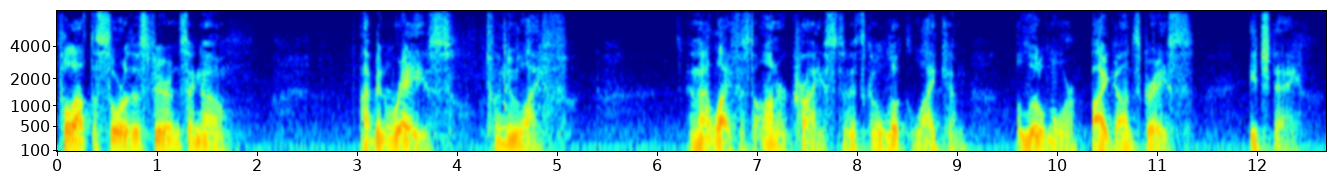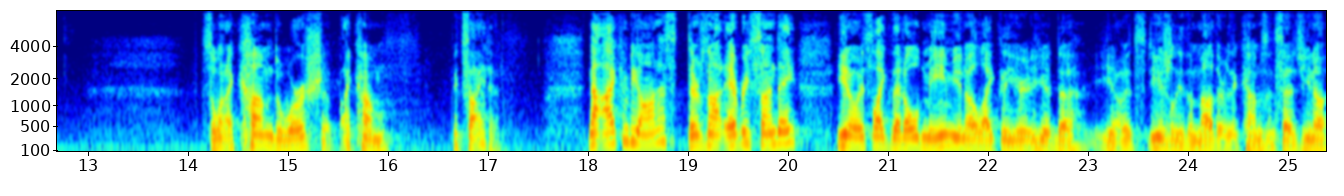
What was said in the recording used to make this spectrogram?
pull out the sword of the Spirit and say, No, I've been raised to a new life. And that life is to honor Christ, and it's going to look like Him a little more by God's grace each day. So when I come to worship, I come excited. Now, I can be honest, there's not every Sunday you know, it's like that old meme, you know, like the, the, you know, it's usually the mother that comes and says, you know,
